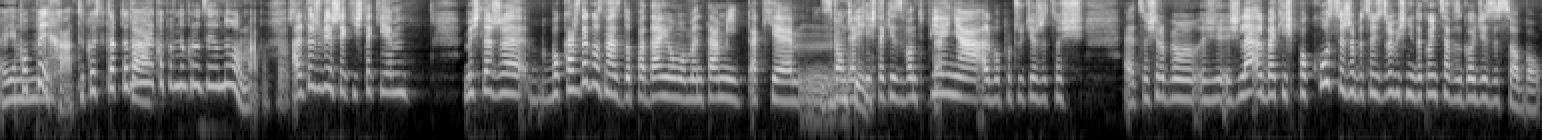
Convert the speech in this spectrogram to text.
jako mhm. pycha, tylko jest traktowane tak. jako pewnego rodzaju norma po prostu. Ale też wiesz, jakieś takie myślę, że, bo każdego z nas dopadają momentami takie, mm, jakieś takie zwątpienia tak. albo poczucie, że coś, e, coś robią źle, albo jakieś pokusy, żeby coś zrobić nie do końca w zgodzie ze sobą.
